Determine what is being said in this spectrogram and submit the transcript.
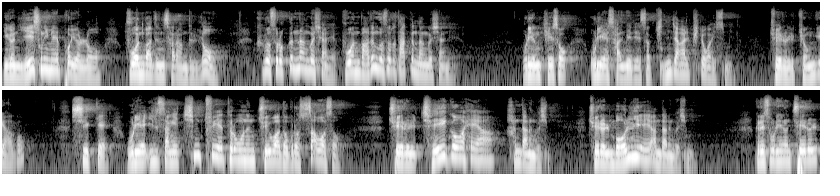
이건 예수님의 보혈로 구원받은 사람들도 그것으로 끝난 것이 아니에요. 구원받은 것으로 다 끝난 것이 아니에요. 우리는 계속 우리의 삶에 대해서 긴장할 필요가 있습니다. 죄를 경계하고 쉽게 우리의 일상에 침투해 들어오는 죄와 더불어 싸워서 죄를 제거해야 한다는 것입니다. 죄를 멀리해야 한다는 것입니다. 그래서 우리는 죄를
